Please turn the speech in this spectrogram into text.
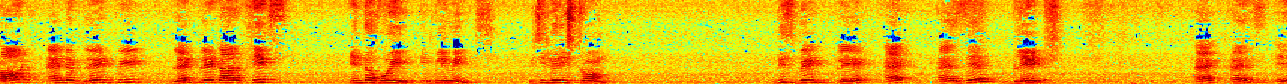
rod and a blend feed blend plate are fixed in the wheel implements, which is very strong. This bent plate act as a blade. Act as a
